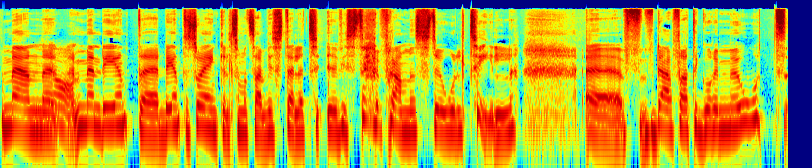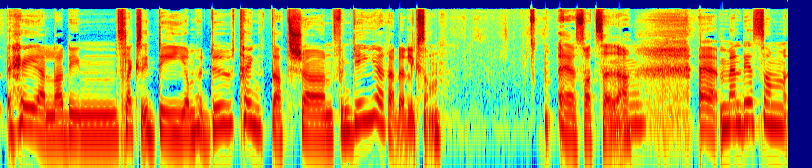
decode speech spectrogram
Men, ja. men det, är inte, det är inte så enkelt som att så här, vi, ställer, vi ställer fram en stol till. därför att det går emot hela din slags idé om hur du tänkte att kön fungerade. Liksom. Eh, så att säga. Mm. Eh, men det som,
